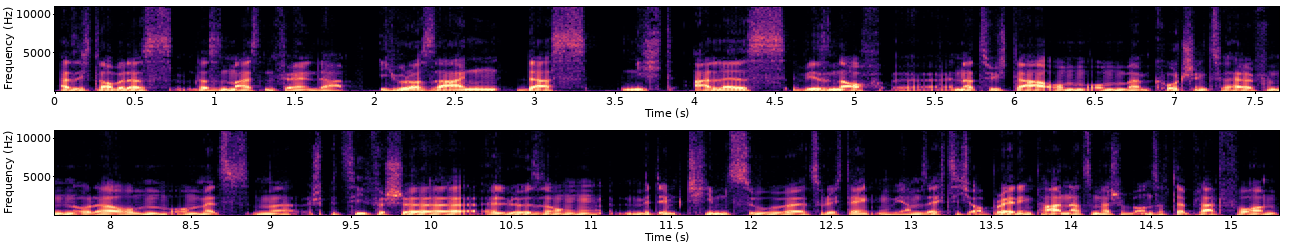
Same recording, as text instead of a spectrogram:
Also ich glaube, dass das in den meisten Fällen da. Ich würde auch sagen, dass nicht alles. Wir sind auch äh, natürlich da, um, um beim Coaching zu helfen oder um, um jetzt spezifische äh, Lösungen mit dem Team zu, äh, zu durchdenken. Wir haben 60 Operating-Partner zum Beispiel bei uns auf der Plattform,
